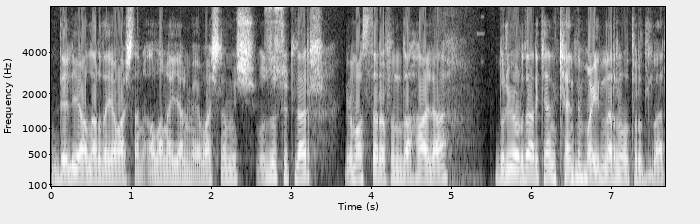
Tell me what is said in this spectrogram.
Deli yağlar da yavaştan alana gelmeye başlamış. Muzlu sütler Bimas tarafında hala duruyor derken kendi mayınlarına oturdular.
